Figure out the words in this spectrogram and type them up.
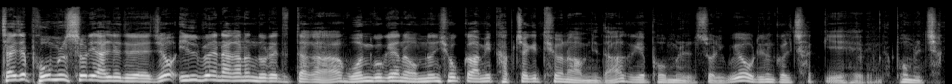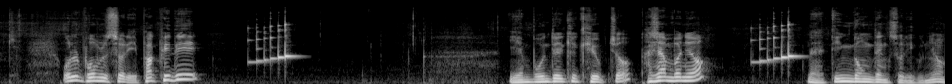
자, 이제 보물소리 알려드려야죠. 일부에 나가는 노래 듣다가 원곡에는 없는 효과음이 갑자기 튀어나옵니다. 그게 보물소리고요. 우리는 그걸 찾기 해야 됩니다. 보물찾기. 오늘 보물소리. 박 PD. 얘 뭔데 이렇게 귀엽죠? 다시 한 번요. 네, 딩동댕 소리군요.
